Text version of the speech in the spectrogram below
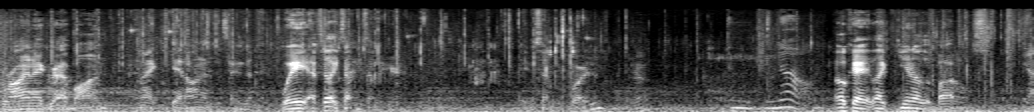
trying to grab on and I get on at the same time. Wait, I feel like something's under here. Maybe something important? Mm, No. No? Okay, like, you know, the bottles. Yeah.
